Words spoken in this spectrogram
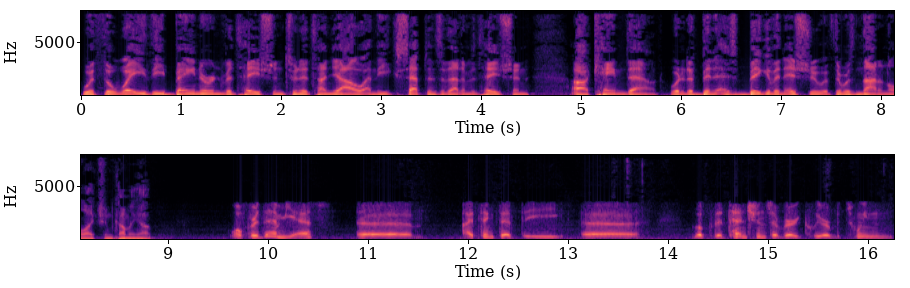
with the way the Boehner invitation to Netanyahu and the acceptance of that invitation uh, came down? Would it have been as big of an issue if there was not an election coming up? Well, for them, yes. Uh, I think that the uh, look, the tensions are very clear between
